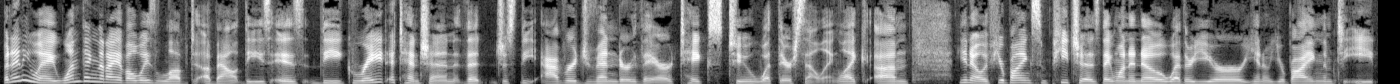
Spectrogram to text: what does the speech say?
But anyway, one thing that I have always loved about these is the great attention that just the average vendor there takes to what they're selling. Like, um, you know, if you're buying some peaches, they want to know whether you're you know you're buying them to eat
